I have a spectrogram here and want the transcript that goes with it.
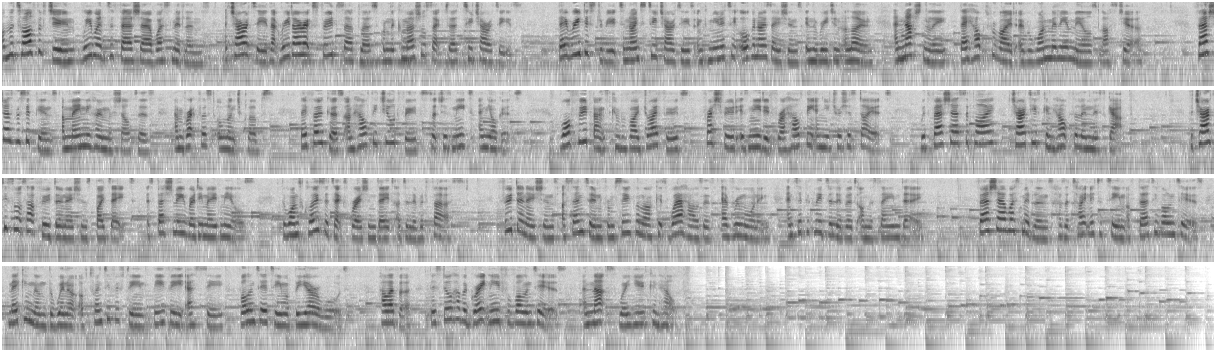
On the 12th of June, we went to FareShare West Midlands, a charity that redirects food surplus from the commercial sector to charities. They redistribute to 92 charities and community organisations in the region alone, and nationally, they helped provide over 1 million meals last year. FareShare's recipients are mainly homeless shelters and breakfast or lunch clubs. They focus on healthy chilled foods such as meat and yogurt. While food banks can provide dry foods, fresh food is needed for a healthy and nutritious diet. With FareShare Supply, charities can help fill in this gap. The charity sorts out food donations by date, especially ready-made meals. The ones closer to expiration date are delivered first. Food donations are sent in from supermarkets' warehouses every morning and typically delivered on the same day. FareShare West Midlands has a tight-knitted team of 30 volunteers, making them the winner of 2015 BVSC Volunteer Team of the Year Award. However, they still have a great need for volunteers, and that's where you can help.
